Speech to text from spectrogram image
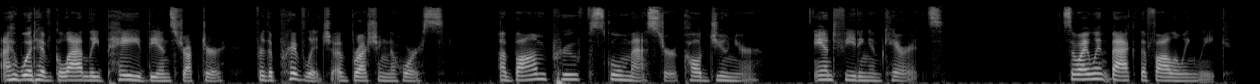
I would have gladly paid the instructor for the privilege of brushing the horse a bomb proof schoolmaster called Junior, and feeding him carrots. So I went back the following week.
